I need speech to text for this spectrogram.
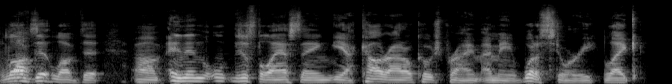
loved awesome. it, loved it. Um, and then just the last thing, yeah, Colorado, Coach Prime. I mean, what a story. Like,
